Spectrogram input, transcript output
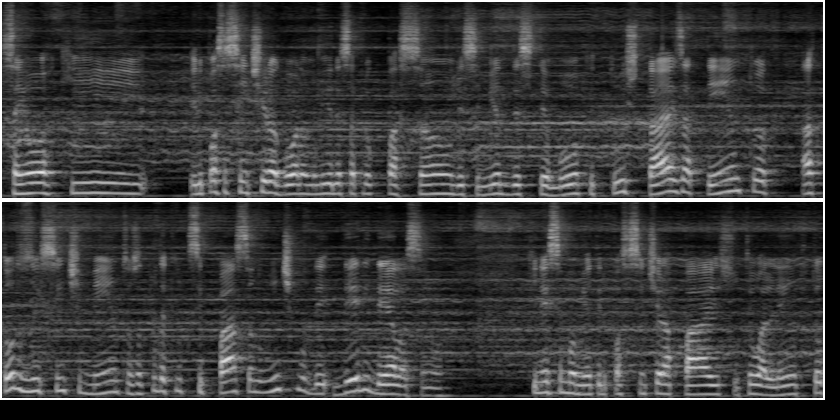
Senhor, que ele possa sentir agora, no meio dessa preocupação, desse medo, desse temor, que tu estás atento a, a todos os sentimentos, a tudo aquilo que se passa no íntimo de, dele e dela, Senhor. Que nesse momento ele possa sentir a paz, o teu alento, o teu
